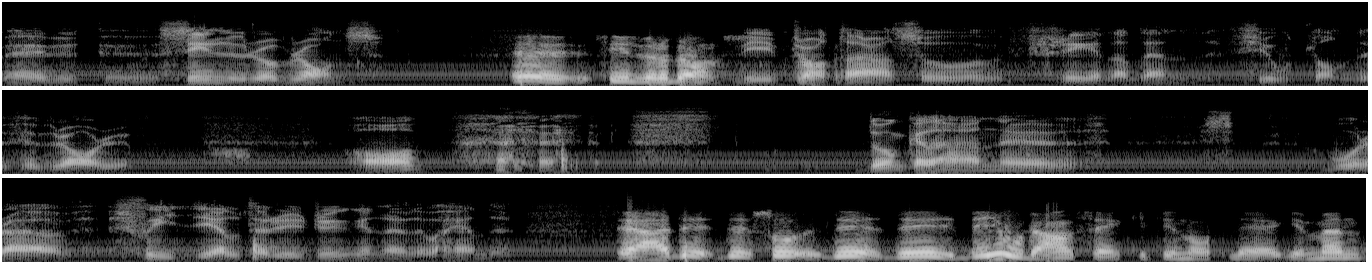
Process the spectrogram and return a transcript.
Eh, Silver och brons. Eh, silver och brons. Vi pratar alltså fredag den 14 februari. Ja. Dunkade han våra skidhjältar i ryggen eller vad hände? Ja, det, det, så, det, det, det gjorde han säkert i något läge. Men,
